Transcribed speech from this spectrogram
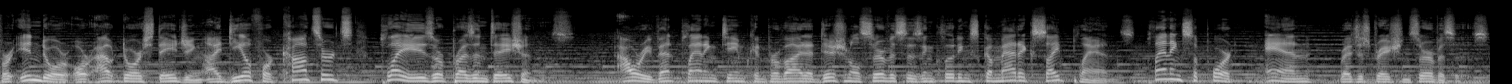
for indoor or outdoor staging, ideal for concerts, plays, or presentations. Our event planning team can provide additional services including schematic site plans, planning support, and registration services.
